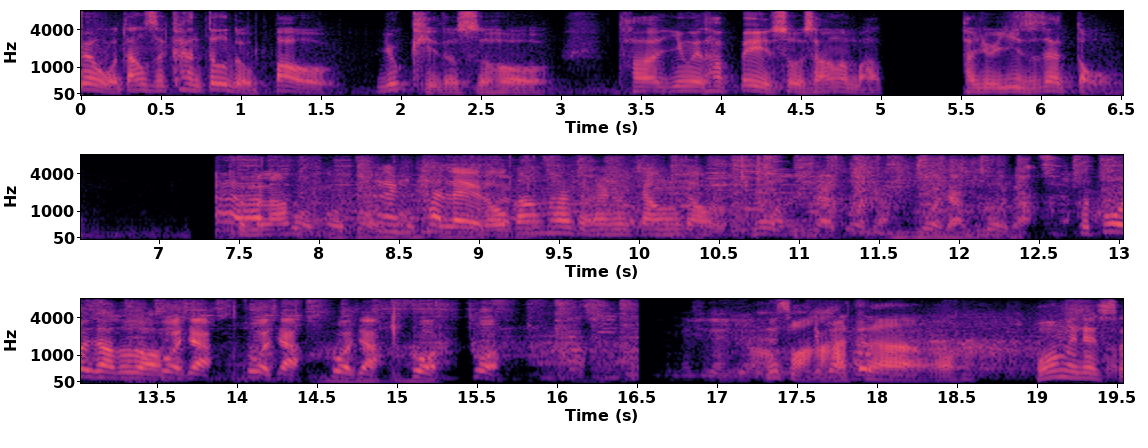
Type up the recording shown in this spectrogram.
因为我当时看豆豆抱 Yuki 的时候，他因为他背受伤了嘛，他就一直在抖。怎么了？应该是太累了，我刚刚看到整个人都僵掉了。听我的，你再坐下，坐下，坐下，快坐一下，豆豆。坐下，坐下，坐下，坐坐。你说啥子？我我没得事。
